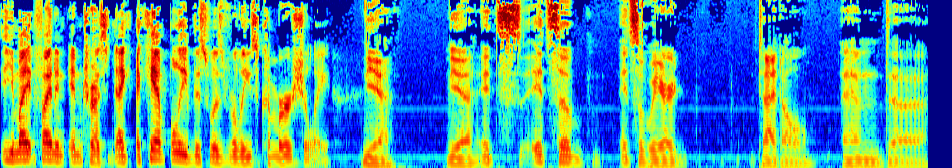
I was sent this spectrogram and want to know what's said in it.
you might find an interest I, I can't believe this was released commercially Yeah. Yeah. It's it's a it's a weird title. and uh,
